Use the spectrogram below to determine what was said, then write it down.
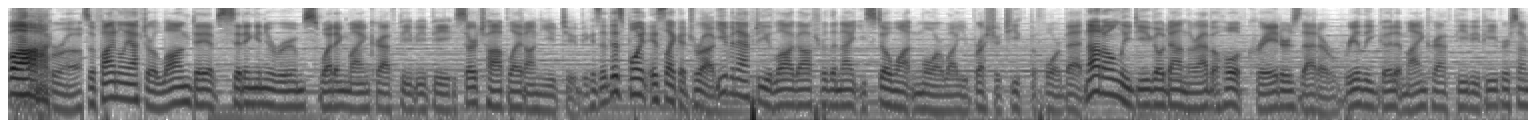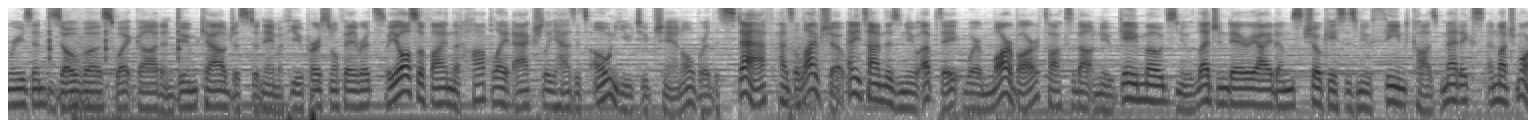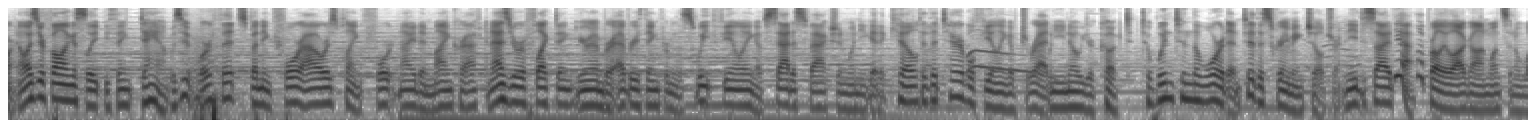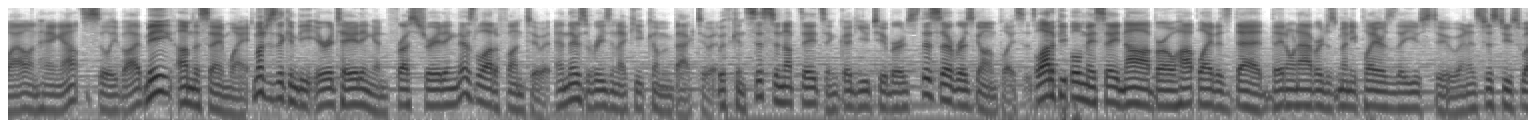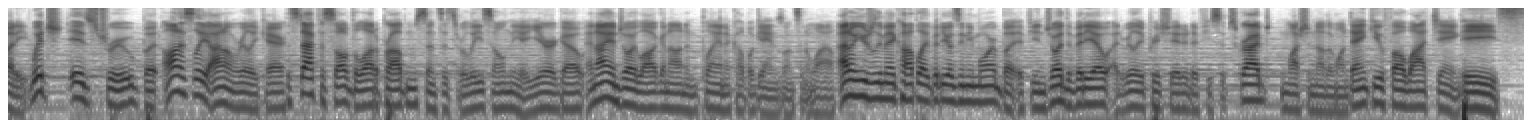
Fuck! Bruh. So finally, after a long day of sitting in your room sweating Minecraft PvP, search Hoplite on YouTube, because at this point, it's like a drug. Even after you log off for the night, you still want more while you brush your teeth before bed. Not only do you go down the rabbit hole of creators that are really good at Minecraft PvP for some reason, Zova, Sweat God, and Doomcow, just to name a few personal favorites, but you also find that Hoplite actually has its own YouTube channel where the staff has a live show. Anytime there's a new update where Marbar talks about new game modes, new legendary items, showcases new themed cosmetics, and much more. Now, as you're falling asleep, you think, damn, was it worth it spending four hours playing Fortnite and Minecraft? And as you're reflecting, you remember everything from the sweet feeling of satisfaction when you get a kill, to the terrible feeling of dread when you know you're cooked, to Winton the Warden, to the screaming children. And you decide, yeah, I'll probably log on once in a while and hang out. It's a silly vibe. Me, I'm the same way. As much as it can be irritating and frustrating, there's a lot of fun to it. And there's a reason I keep coming back to it. With consistent updates and good YouTubers, this server is going places. A lot of people may say, nah, bro, Hoplite is dead. They don't average as many players as they used to, and it's just too sweaty. Which is true, but honestly, I don't really care. The staff has solved a lot of problems since its release only a year ago, and I enjoy logging on and playing a couple games once in a while. I don't usually make Hoplite videos anymore, but if you enjoyed the video, I'd really appreciate it if you subscribed and watched another one. Thank you for watching. Peace.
